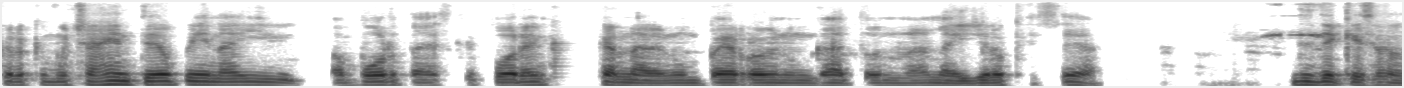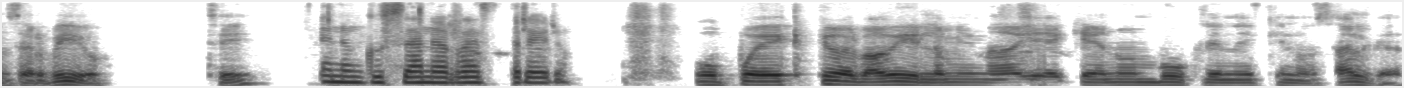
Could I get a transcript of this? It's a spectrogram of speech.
Lo que mucha gente opina y aporta es que puedo reencarnar en un perro, en un gato, en un armadillo, lo que sea, desde que sea un ser vivo, ¿sí? En un gusano rastrero. O puede que vuelva a vivir la misma vida y que en un bucle en el que no salga,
